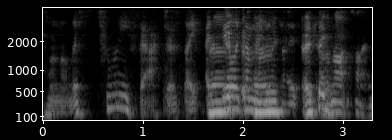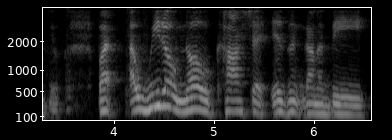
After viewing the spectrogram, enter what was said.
I don't know. There's too many factors. I, I feel like I'm indecisive. I think, I'm not trying to, but uh, we don't know. Kasha isn't going to be.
